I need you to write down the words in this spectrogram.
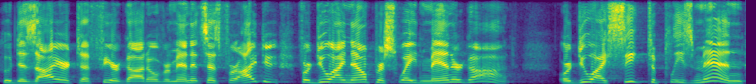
who desired to fear God over men. It says, For I do for do I now persuade man or God? Or do I seek to please men?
